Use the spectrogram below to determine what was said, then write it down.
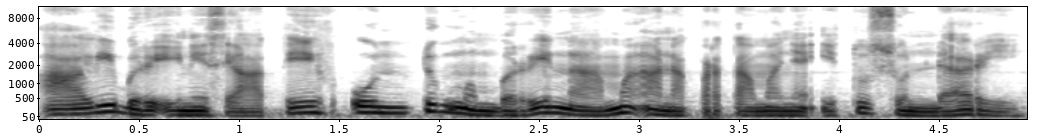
Ali berinisiatif untuk memberi nama anak pertamanya itu Sundari.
